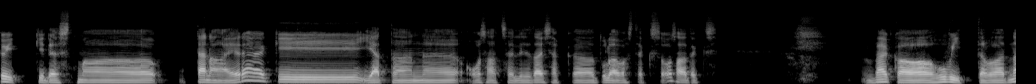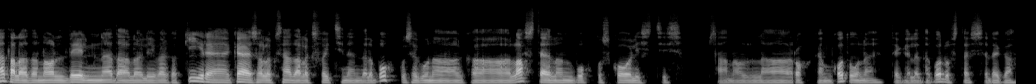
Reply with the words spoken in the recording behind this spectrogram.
kõikidest ma täna ei räägi, jätan äh, osad sellised asjad ka tulevasteks osadeks. väga huvitavad nädalad on olnud, eelmine nädal oli väga kiire, käesolevaks nädalaks võtsin endale puhkuse, kuna ka lastel on puhkus koolist, siis saan olla rohkem kodune, tegeleda koduste asjadega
